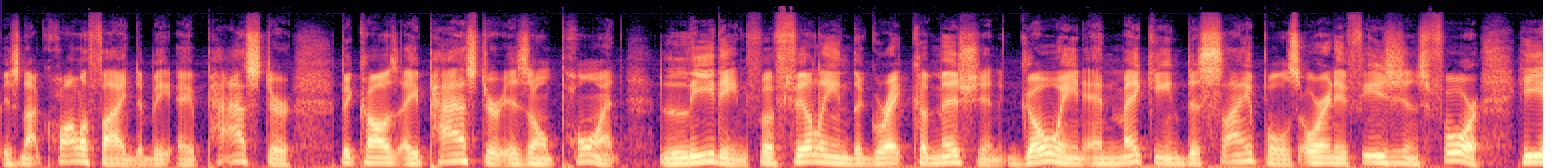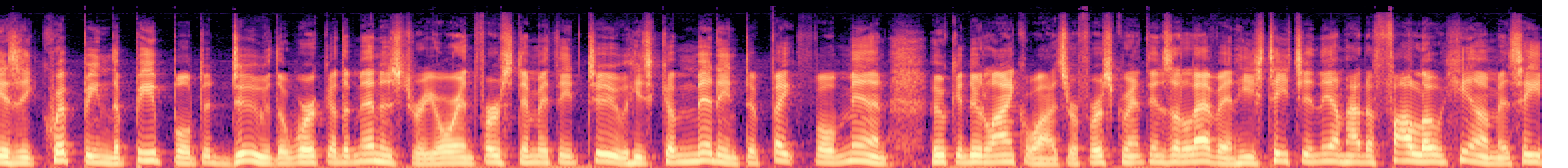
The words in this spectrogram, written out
is not qualified to be a pastor because a pastor is on point, leading, fulfilling the Great Commission, going and making disciples. Or in Ephesians 4, he is equipping the people to do the work of the ministry. Or in 1 Timothy 2, he's committing to faithful men who can do likewise. Or 1 Corinthians 11, he's teaching them how to follow him as he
